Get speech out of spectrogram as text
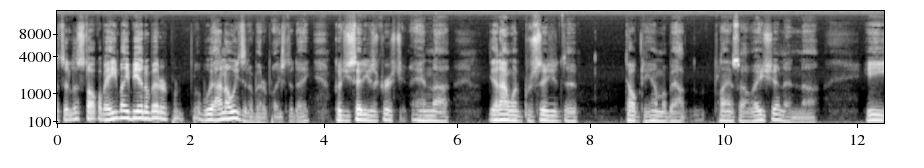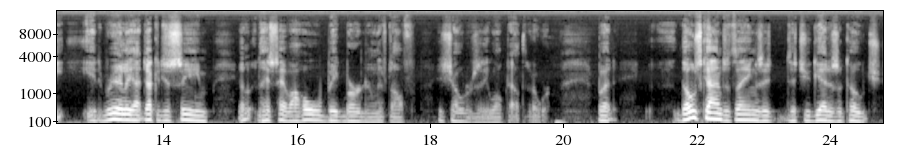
I said, let's talk about. He may be in a better. I know he's in a better place today because you said he was a Christian, and uh, then I went proceeded to talk to him about plan salvation, and uh, he it really I, I could just see him. Let's have a whole big burden lift off his shoulders as he walked out the door. But those kinds of things that, that you get as a coach,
